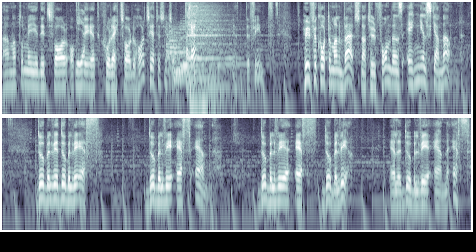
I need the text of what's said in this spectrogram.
Anatomi är ditt svar och Ja. det är ett korrekt svar. Du har 3000 kronor. Tackar. Jättefint. Hur förkortar man Världsnaturfondens engelska namn? WWF, WFN, WFW eller WNF?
